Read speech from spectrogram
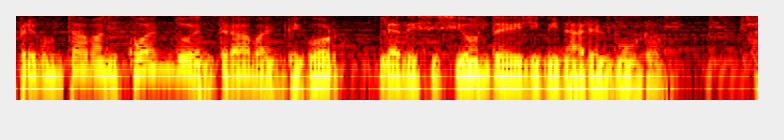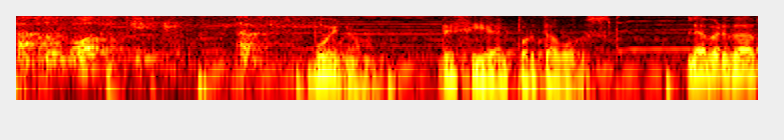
preguntaban cuándo entraba en vigor la decisión de eliminar el muro. Bueno, decía el portavoz. La verdad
